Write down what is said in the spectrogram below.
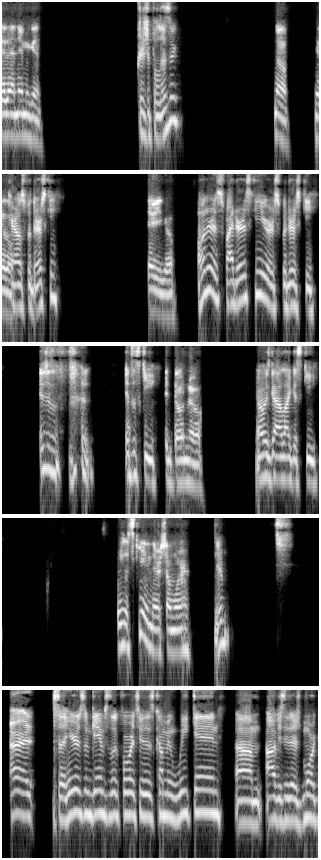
Say that name again. Christian Pulisic? No. other one. Karol Swiderski? There you go. I wonder if Swiderski or Swiderski. It's just a, it's a ski. I don't know. You always gotta like a ski. There's a ski in there somewhere. Yep. All right. So here's some games to look forward to this coming weekend. Um, obviously, there's more.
